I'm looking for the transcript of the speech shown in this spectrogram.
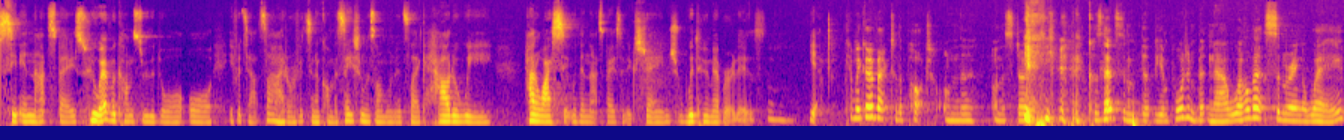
sit in that space, whoever comes through the door, or if it's outside, or if it's in a conversation with someone, it's like, how do we, how do I sit within that space of exchange with whomever it is? Mm. Yeah. Can we go back to the pot on the on the stove? yeah. Because that's the, the, the important bit now. While that's simmering away,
